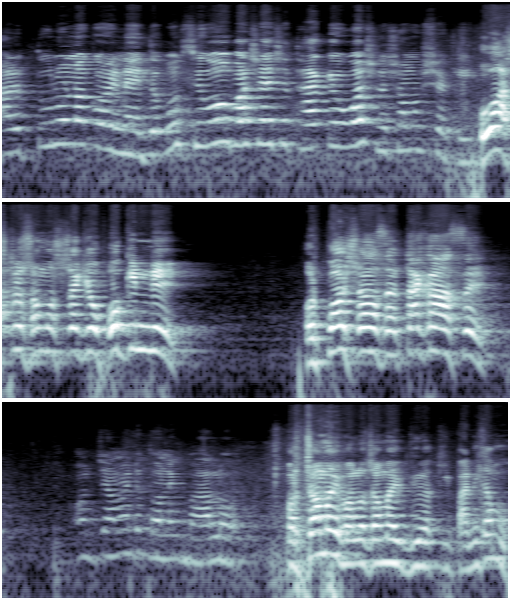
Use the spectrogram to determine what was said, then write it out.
আরে তুলনা করি নাই তো বলছি ও বাসায় এসে থাকে ও আসলে সমস্যা কি? ও আসলে সমস্যা কি? ও ফকিন্নি। ওর পয়সা আছে টাকা আছে। ওর জামাইটা তো অনেক ভালো। ওর জামাই ভালো জামাই দুয়া কি পানি কামো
